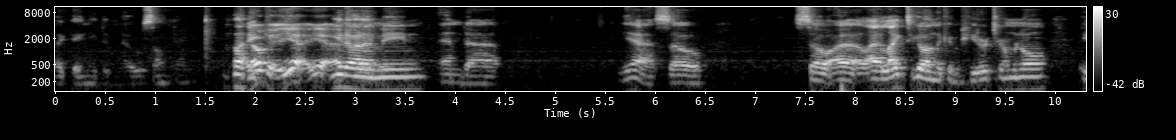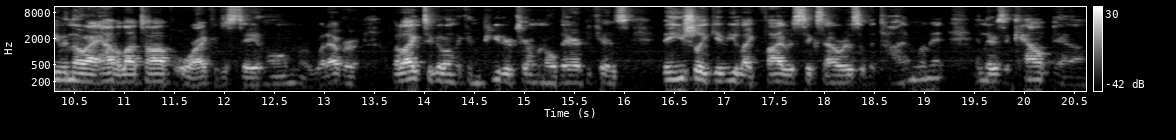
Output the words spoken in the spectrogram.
like they need to know something. Like, okay, yeah, yeah. you know what I mean? And uh, yeah, so so I, I like to go on the computer terminal, even though I have a laptop, or I could just stay at home or whatever. But I like to go on the computer terminal there because they usually give you like five or six hours of a time limit, and there's a countdown.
